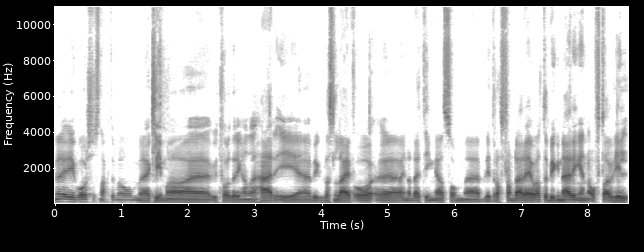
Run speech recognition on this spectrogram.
Men I går så snakket vi om eh, klimautfordringene her i eh, Byggeplassen Live. og En av de tingene som blir dratt fram der, er jo at byggenæringen ofte vil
